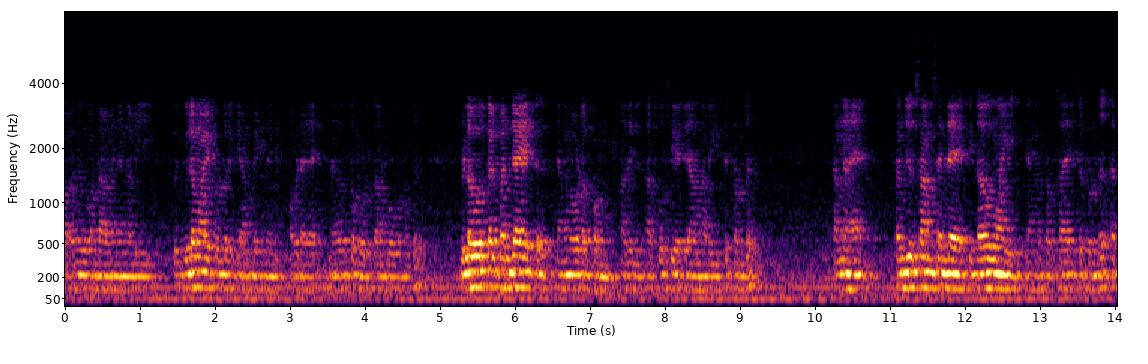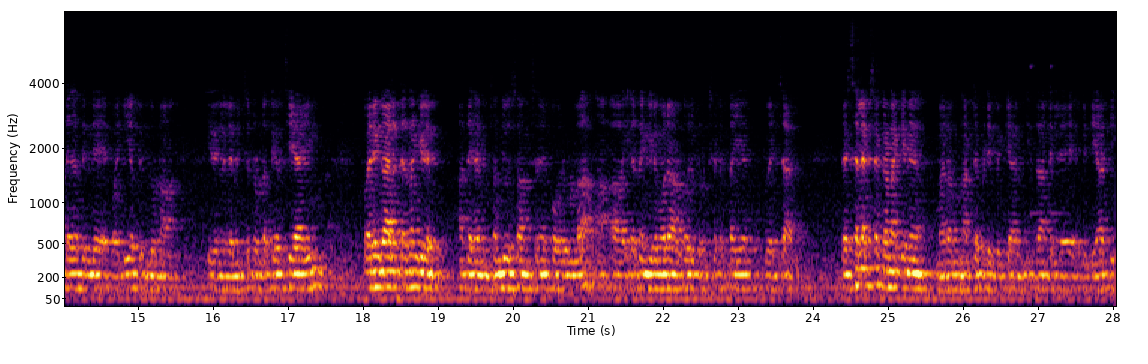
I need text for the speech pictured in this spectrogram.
പറഞ്ഞതുകൊണ്ടാണ് ഞങ്ങൾ ഈ വിപുലമായിട്ടുള്ളൊരു ക്യാമ്പയിന് അവിടെ നേതൃത്വം കൊടുക്കാൻ പോകുന്നത്. വിളവൂർക്കൽ പഞ്ചായത്ത് ഞങ്ങളോടൊപ്പം അതിൽ അസോസിയേറ്റ് ആണെന്ന് അറിയിച്ചിട്ടുണ്ട്. അങ്ങനെ സഞ്ജു സാംസന്റെ പിതാവുമായി ഞങ്ങൾ സംസാരിച്ചിട്ടുണ്ട്. അദ്ദേഹത്തിന്റെ വലിയ പിന്തുണ ഇതിന് ലഭിച്ചിട്ടുണ്ട് തീർച്ചയായും. വരും കാലത്ത് എന്തെങ്കിലും അദ്ദേഹം സഞ്ജു സാംസനെ പോലുള്ള ഏതെങ്കിലും ഒരാൾ ഒരു വൃക്ഷ തൈ വെച്ചാൽ ദശലക്ഷക്കണക്കിന് മരം നട്ടുപിടിപ്പിക്കാൻ ഈ നാട്ടിലെ വിദ്യാർത്ഥി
